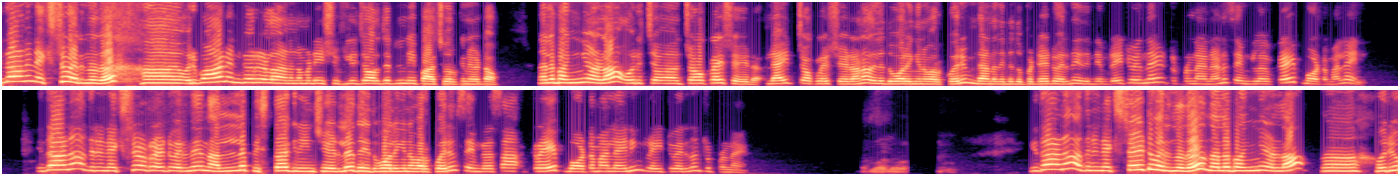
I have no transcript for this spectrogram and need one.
ഇതാണ് നെക്സ്റ്റ് വരുന്നത്. ഒരുപാട് ഒരുപാട് എൻക്വയറികളാണ് നമ്മുടെ ഈ ഷിഫ്ലി ജോർജറ്റിന്റെ ഈ പാച്ച് വർക്കിന് കേട്ടോ. നല്ല ഭംഗിയുള്ള ഒരു chocolate shade light chocolate shade ആണ് അതിൽ ഇതുപോലെ ഇങ്ങനെ വർക്ക് വരും. ഇതാണ് ഇതിന്റെ ദുപ്പട്ടയായിട്ട് വരുന്നത്. ഇതിന്റെ റേറ്റ് വരുന്നത് ട്രിപ്പിൾ നയൻ ആണ്. Same colour crepe bottom line ഇതാണ് അതിന് നെക്സ്റ്റ് കളർ ആയിട്ട് വരുന്നത്. നല്ല പിസ്ത ഗ്രീൻ ഷെയ്ഡിൽ ഇത് ഇതുപോലെ ഇങ്ങനെ വർക്ക് വരും. Same colour crepe bottom and lining rate വരുന്നത് ട്രിപ്പിൾ നയൻ ഇതാണ് അതിന് നെക്സ്റ്റ് ആയിട്ട് വരുന്നത്. നല്ല ഭംഗിയുള്ള ഒരു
